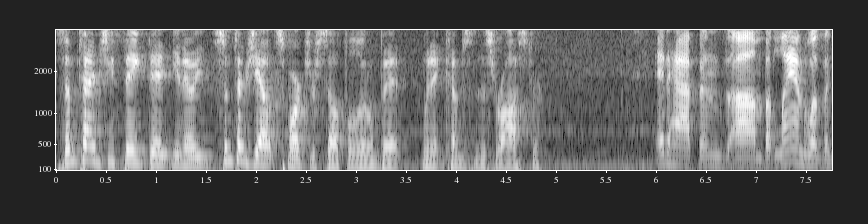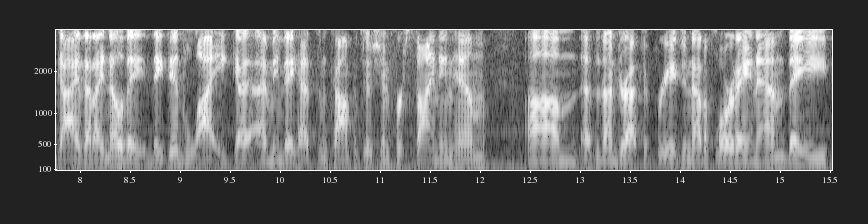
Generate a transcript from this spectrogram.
sometimes you think that you know sometimes you outsmart yourself a little bit when it comes to this roster. It happens, um, but Land was a guy that I know they they did like. I, I mean, they had some competition for signing him um, as an undrafted free agent out of Florida A&M. They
